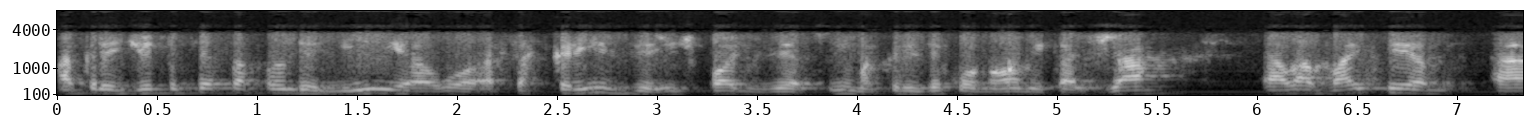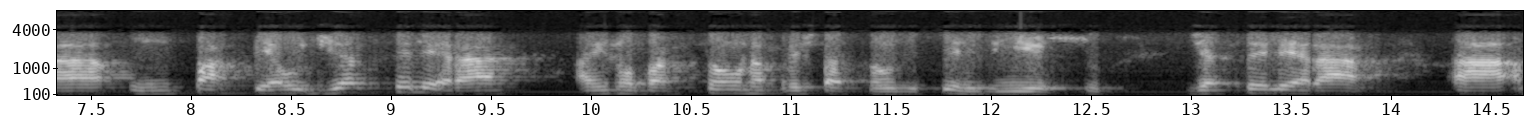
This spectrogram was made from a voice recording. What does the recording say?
Acredito que essa pandemia, ou essa crise, a gente pode dizer assim, uma crise econômica já, ela vai ter ah, um papel de acelerar a inovação na prestação de serviço, de acelerar a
